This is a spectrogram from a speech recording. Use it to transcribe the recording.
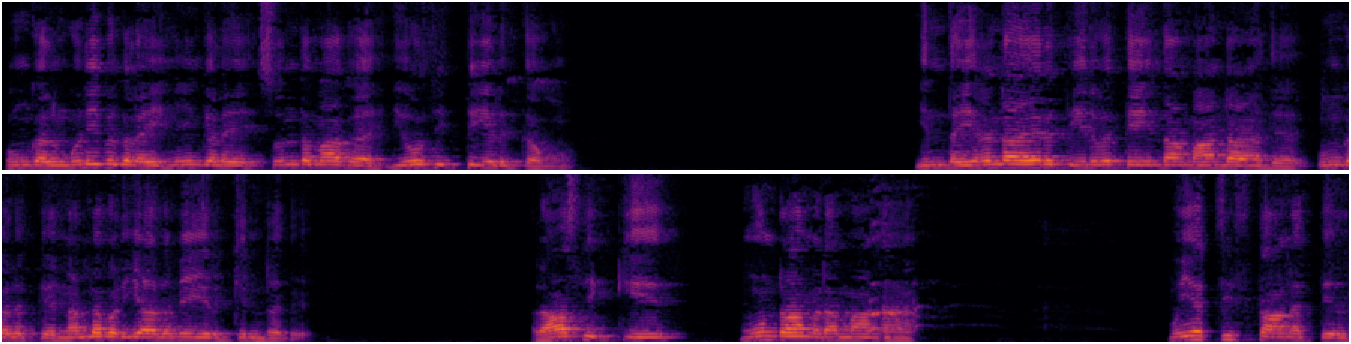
உங்கள் முடிவுகளை நீங்களே சொந்தமாக யோசித்து எடுக்கவும். இந்த இரண்டாயிரத்தி இருபத்தி ஐந்தாம் ஆண்டானது உங்களுக்கு நல்லபடியாகவே இருக்கின்றது. ராசிக்கு மூன்றாம் இடமான முயற்சி ஸ்தானத்தில்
